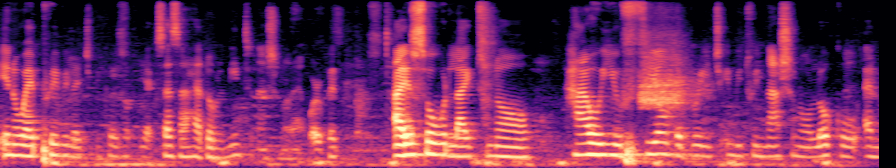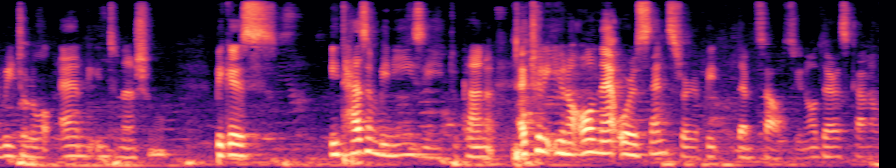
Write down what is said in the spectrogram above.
in a way privileged because of the access I had on an international network, but I also would like to know how you feel the bridge in between national, local, and regional and international, because it hasn't been easy to kind of actually, you know, all networks censor a bit themselves. You know, there's kind of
